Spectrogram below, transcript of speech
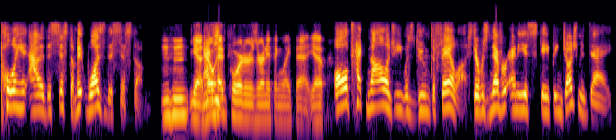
pulling it out of the system. It was the system. Mm-hmm. Yeah, no Any- headquarters or anything like that. Yep. all technology was doomed to fail us. There was never any escaping Judgment Day.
